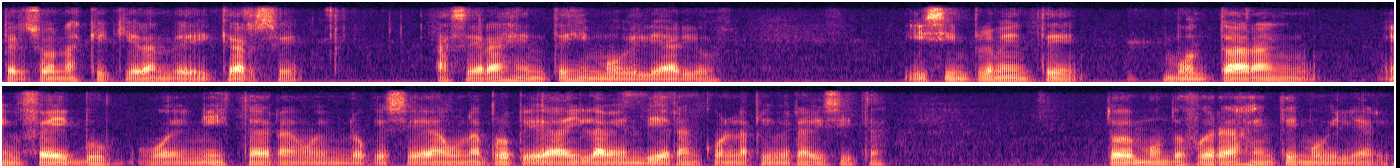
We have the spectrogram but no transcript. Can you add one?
personas que quieran dedicarse a ser agentes inmobiliarios y simplemente montaran en Facebook o en Instagram o en lo que sea una propiedad y la vendieran con la primera visita, todo el mundo fuera agente inmobiliario.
